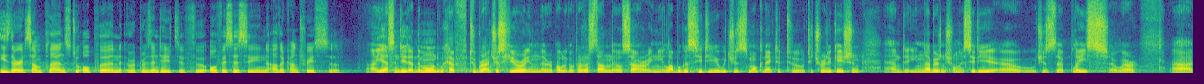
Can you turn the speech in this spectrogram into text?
is there some plans to open representative uh, offices in other countries? Uh, yes, indeed. At the moment, we have two branches here in the Republic of Tajikistan. Those are in Yelabuga city, which is more connected to teacher education, and in Naberezhny city, uh, which is the place where uh,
